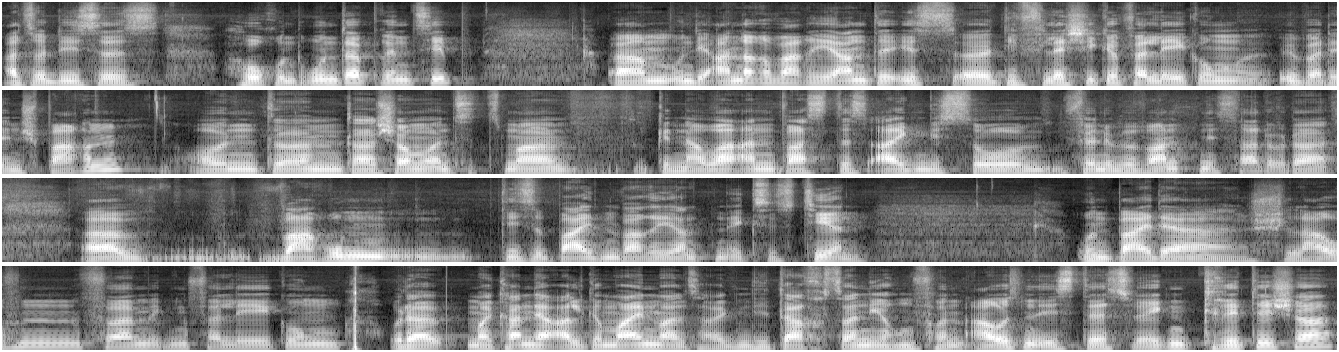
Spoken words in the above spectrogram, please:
Also dieses Hoch- und Runter-Prinzip. Ähm, und die andere Variante ist äh, die flächige Verlegung über den Sparren. Und ähm, da schauen wir uns jetzt mal genauer an, was das eigentlich so für eine Bewandtnis hat oder äh, warum diese beiden Varianten existieren. Und bei der schlaufenförmigen Verlegung, oder man kann ja allgemein mal sagen, die Dachsanierung von außen ist deswegen kritischer,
